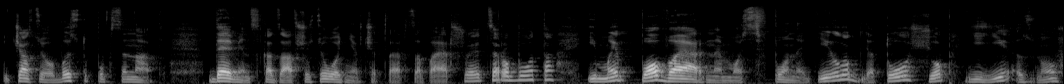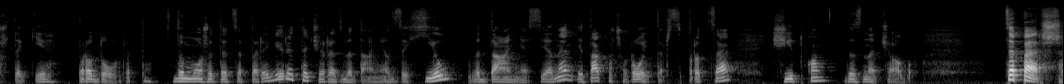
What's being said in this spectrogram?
під час його виступу в Сенаті де він сказав, що сьогодні в четвер завершується робота, і ми повернемось в понеділок для того, щоб її знову ж таки продовжити. Ви можете це перевірити через видання The Hill, видання CNN і також Reuters. Про це чітко зазначало. Це перше.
